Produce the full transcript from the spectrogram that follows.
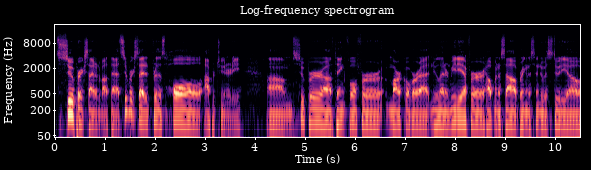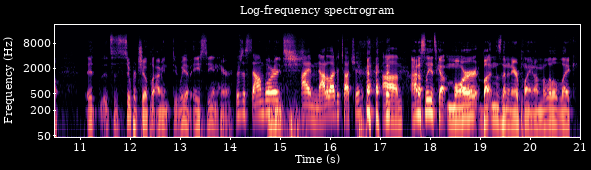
super excited about that. Super excited for this whole opportunity. Um, super uh, thankful for Mark over at New Leonard Media for helping us out, bringing us into his studio. It, it's a super chill place. I mean, dude, we have AC in here. There's a soundboard. I mean, I'm not allowed to touch it. Um, Honestly, it's got more buttons than an airplane. I'm a little like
